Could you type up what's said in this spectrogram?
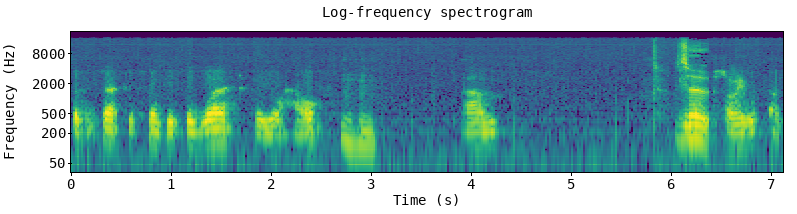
the researchers think is the worst for your health. Mm-hmm. Um, So, sorry. what-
